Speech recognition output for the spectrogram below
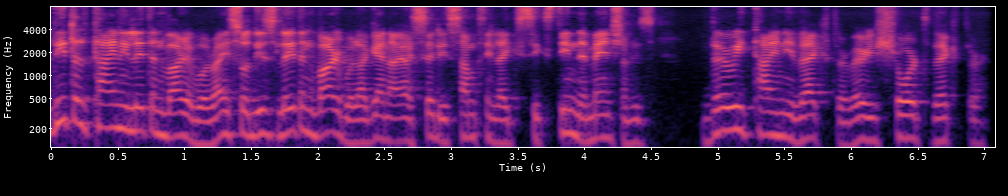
little tiny latent variable, right? So this latent variable, again, I said is something like 16 dimensions. It's very tiny vector, very short vector,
